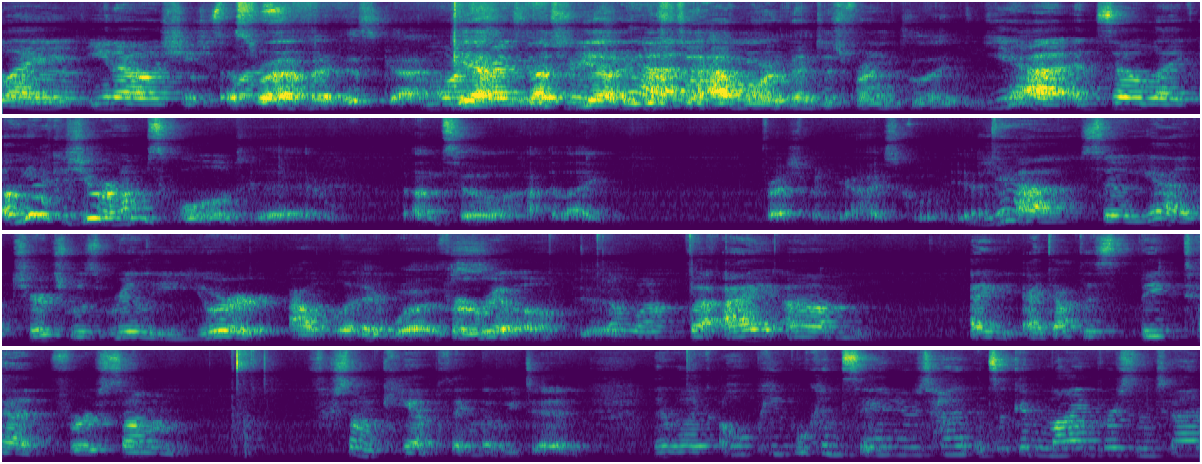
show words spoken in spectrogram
like Mm. you know, she just That's where I met this guy. Yeah, that's yeah. It was to have more Adventist friends. Like Yeah, and so like, oh yeah, because you were homeschooled. Yeah. Until like freshman year of high school. Yeah. Yeah. So yeah, church was really your outlet. It was. for real. Yeah. oh wow. But I um, I I got this big tent for some for some camp thing that we did. They were like, oh, people can stay in your tent. It's like a nine person tent.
